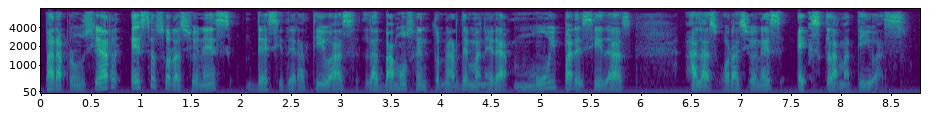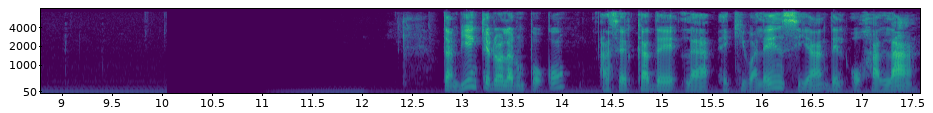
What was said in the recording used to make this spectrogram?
Para pronunciar estas oraciones desiderativas las vamos a entonar de manera muy parecidas a las oraciones exclamativas. También quiero hablar un poco acerca de la equivalencia del ojalá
